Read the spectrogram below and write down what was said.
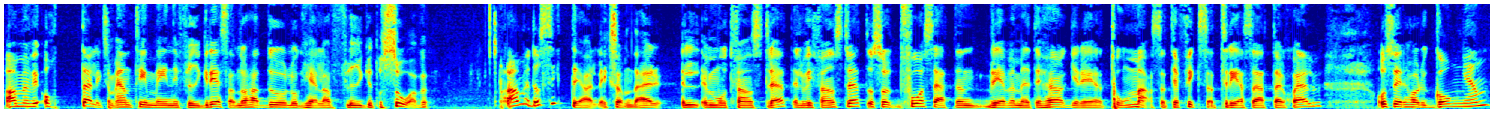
Ja, men vid åtta, liksom, en timme in i flygresan, då, hade, då låg hela flyget och sov. Ja, men då sitter jag liksom där mot fönstret, eller vid fönstret och så två säten bredvid mig till höger är tomma så att jag fixar tre säten själv. Och så det, har du gången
